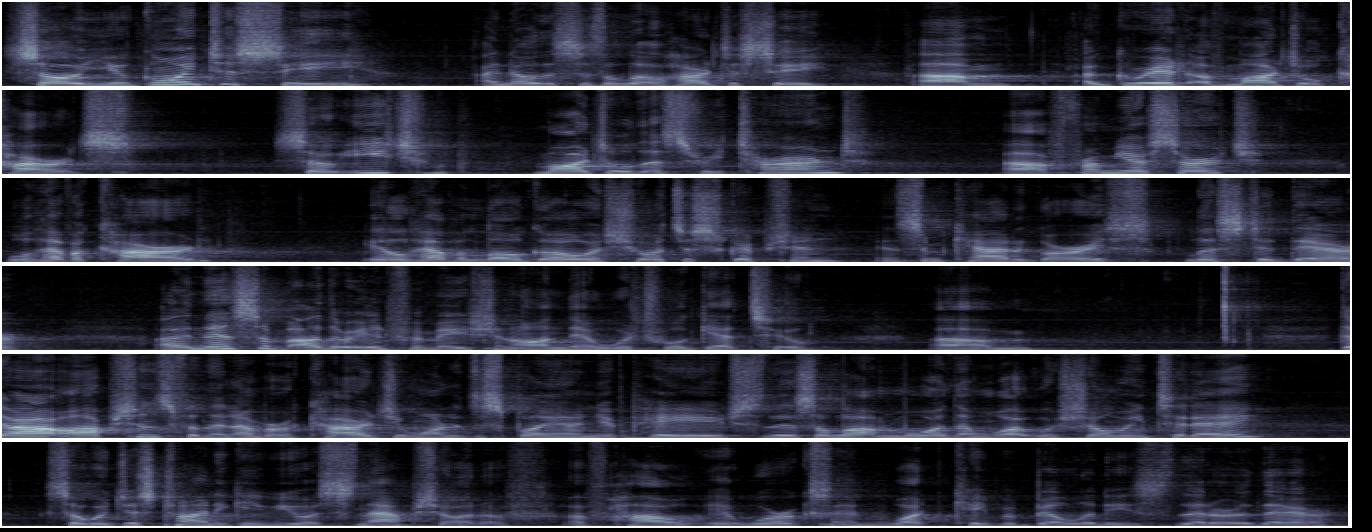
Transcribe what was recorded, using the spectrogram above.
So you're going to see, I know this is a little hard to see, um, a grid of module cards. So each module that's returned uh, from your search will have a card. It'll have a logo, a short description, and some categories listed there, and then some other information on there, which we'll get to. Um, there are options for the number of cards you want to display on your page. So there's a lot more than what we're showing today. So we're just trying to give you a snapshot of, of how it works and what capabilities that are there.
